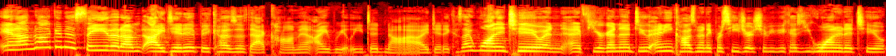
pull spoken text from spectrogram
And I'm not going to say that I'm I did it because of that comment. I really did not. I did it cuz I wanted to and if you're going to do any cosmetic procedure it should be because you wanted it to.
